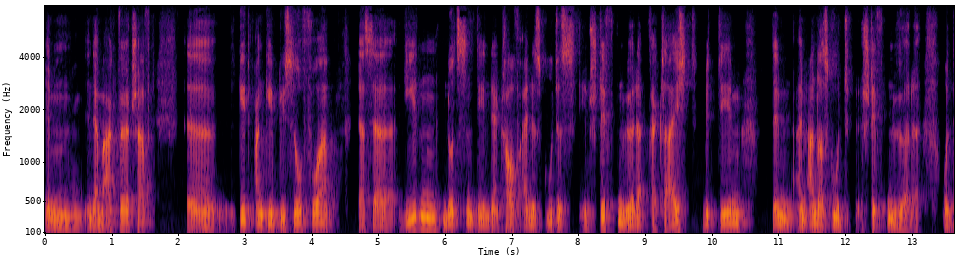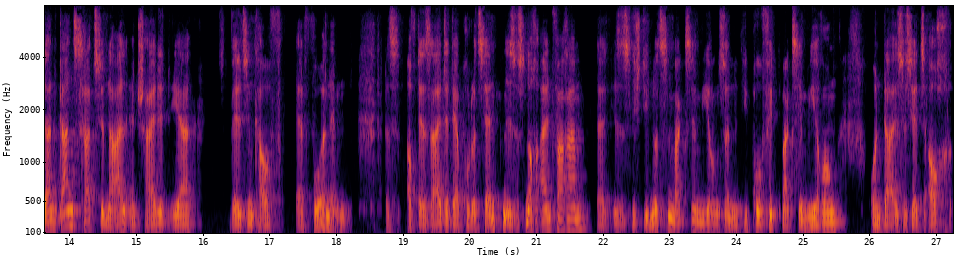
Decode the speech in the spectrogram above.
im, in der Marktwirtschaft äh, geht angeblich so vor, dass er jeden Nutzen, den der Kauf eines Gutes ihm stiften würde, vergleicht mit dem, den ein anderes Gut stiften würde. Und dann ganz rational entscheidet er, welchen Kauf er vornimmt. Das, auf der Seite der Produzenten ist es noch einfacher. Da ist es nicht die Nutzenmaximierung, sondern die Profitmaximierung. Und da ist es jetzt auch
